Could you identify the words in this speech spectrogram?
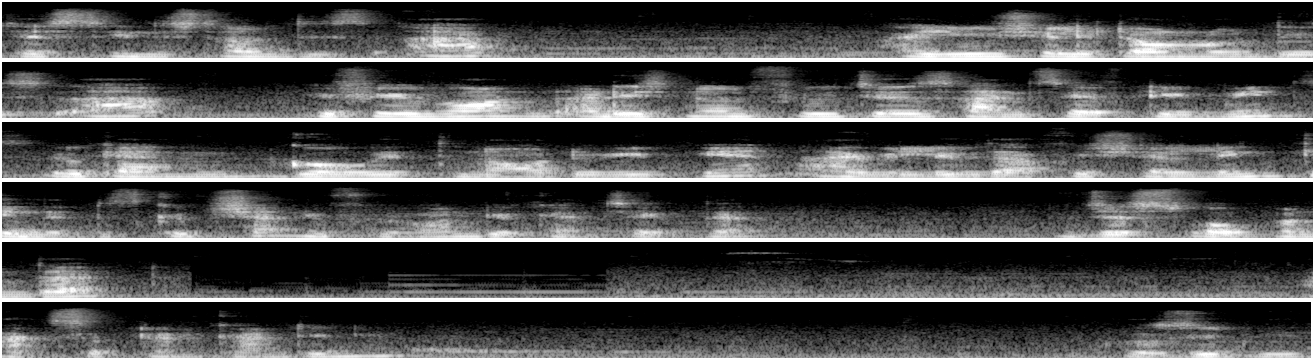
Just install this app. I usually download this app if you want additional features and safety means, you can go with NordVPN. I will leave the official link in the description. If you want, you can check that. Just open that. Accept and continue. Proceed with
